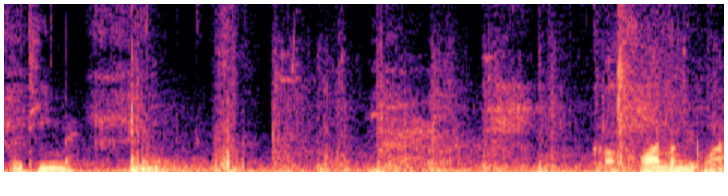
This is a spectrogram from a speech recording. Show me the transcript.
ไว้ทิ้งไป ขอค้อนบ้างดีกว่า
